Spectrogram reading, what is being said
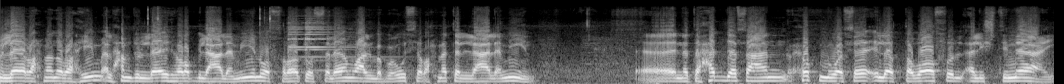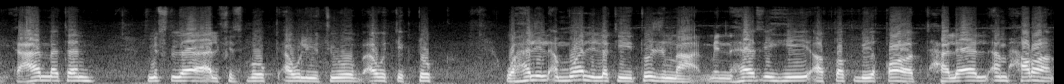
بسم الله الرحمن الرحيم. الحمد لله رب العالمين والصلاة والسلام على المبعوث رحمة للعالمين. آه نتحدث عن حكم وسائل التواصل الاجتماعي عامة مثل الفيسبوك أو اليوتيوب أو التيك توك. وهل الأموال التي تجمع من هذه التطبيقات حلال أم حرام؟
